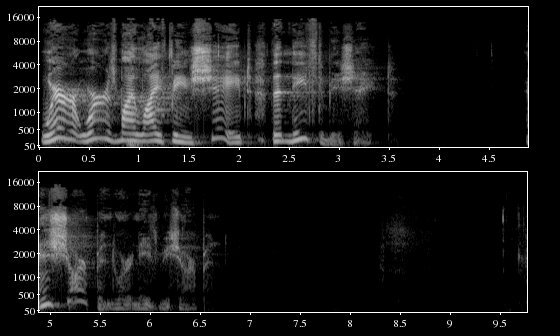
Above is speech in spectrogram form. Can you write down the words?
Where, where is my life being shaped that needs to be shaped? And sharpened where it needs to be sharpened. The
